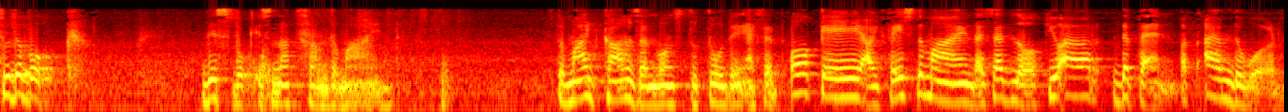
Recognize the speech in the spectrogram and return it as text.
to the book. This book is not from the mind. The mind comes and wants to do things. I said, okay, I face the mind. I said, look, you are the pen, but I am the words.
